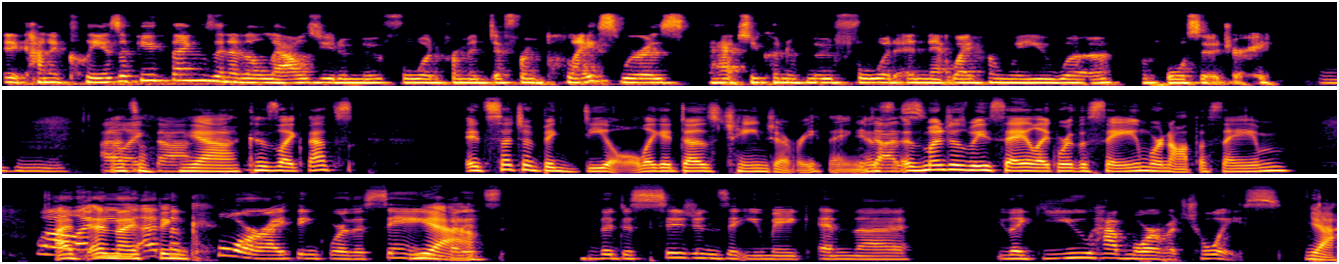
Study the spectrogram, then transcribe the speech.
it kind of clears a few things and it allows you to move forward from a different place. Whereas perhaps you couldn't have moved forward in that way from where you were before surgery. Mhm. I That's like a- that. Yeah, because like that's it's such a big deal. Like it does change everything. It as, does. as much as we say like we're the same, we're not the same. Well, I- I, and mean, I at think- the core, I think we're the same. Yeah. but it's the decisions that you make and the like. You have more of a choice. Yeah,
